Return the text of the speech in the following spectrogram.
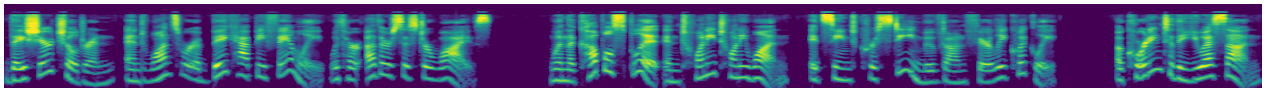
They share children and once were a big happy family with her other sister wives. When the couple split in 2021, it seemed Christine moved on fairly quickly. According to the US Sun,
